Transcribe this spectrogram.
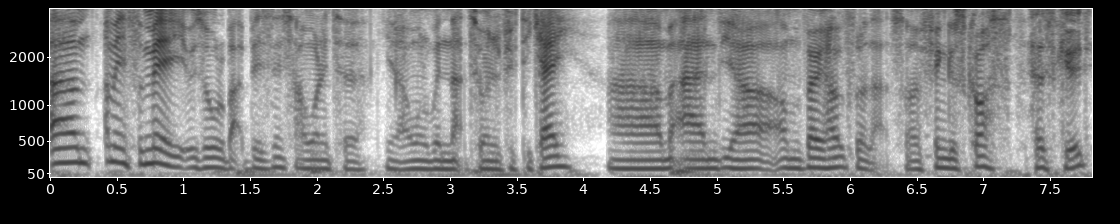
Um, I mean, for me, it was all about business. I wanted to, you know, I want to win that 250k, um, and you know, I'm very hopeful of that. So fingers crossed. That's good.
